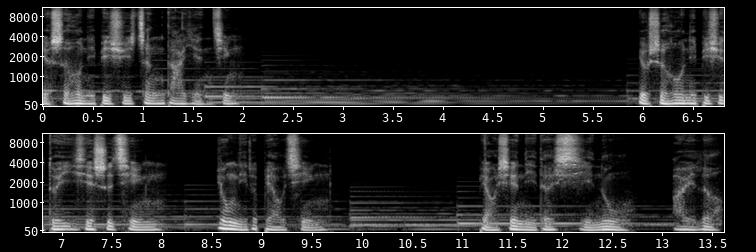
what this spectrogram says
有时候你必须睁大眼睛，有时候你必须对一些事情用你的表情表现你的喜怒哀乐。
